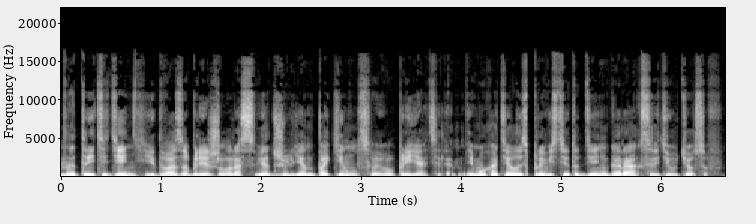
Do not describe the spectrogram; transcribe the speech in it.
На третий день, едва забрежил рассвет, Жюльен покинул своего приятеля. Ему хотелось провести этот день в горах среди утесов.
